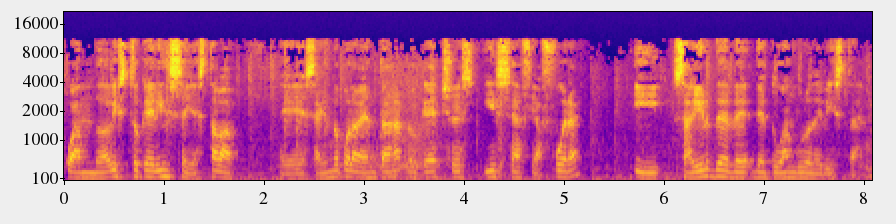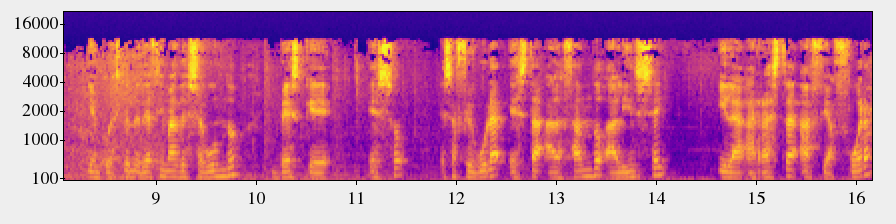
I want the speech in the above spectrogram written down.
cuando ha visto que Lindsay estaba eh, saliendo por la ventana, lo que ha hecho es irse hacia afuera y salir de, tu ángulo de vista. Y en cuestión de décimas de segundo, ves que eso, esa figura está alzando a Lindsay y la arrastra hacia afuera.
